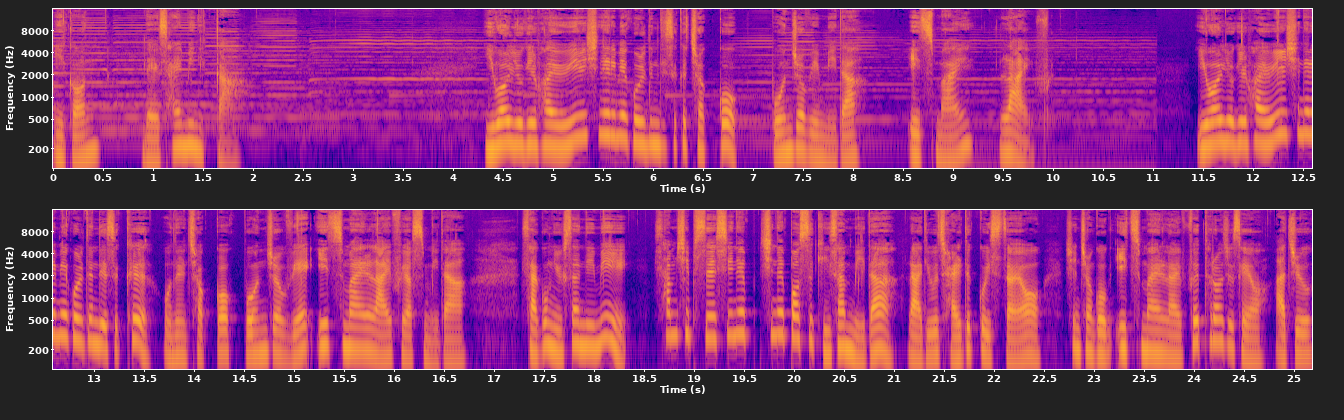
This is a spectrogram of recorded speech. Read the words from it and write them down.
이건 내 삶이니까. 2월 6일 화요일 신혜림의 골든디스크 첫 곡 본조비입니다. It's my life. 2월 6일 화요일 신혜림의 골든디스크 오늘 첫 곡 본조비의 It's my life였습니다. 4064님이 30세 시내, 시내버스 기사입니다. 라디오 잘 듣고 있어요. 신청곡 It's My Life 틀어주세요. 아주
